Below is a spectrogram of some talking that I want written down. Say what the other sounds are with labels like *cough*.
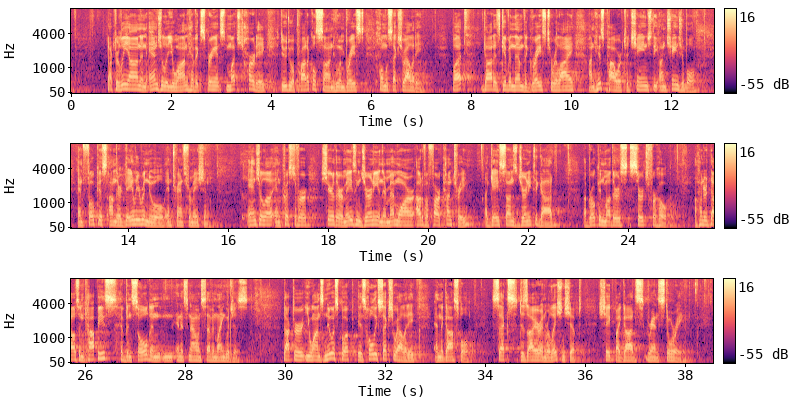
Dr. Leon and Angela Yuan have experienced much heartache due to a prodigal son who embraced homosexuality. But God has given them the grace to rely on His power to change the unchangeable and focus on their daily renewal and transformation. Angela and Christopher share their amazing journey in their memoir, Out of a Far Country A Gay Son's Journey to God, A Broken Mother's Search for Hope. 100,000 copies have been sold, and, and it's now in seven languages. Dr. Yuan's newest book is Holy Sexuality and the Gospel Sex, Desire, and Relationship Shaped by God's Grand Story.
